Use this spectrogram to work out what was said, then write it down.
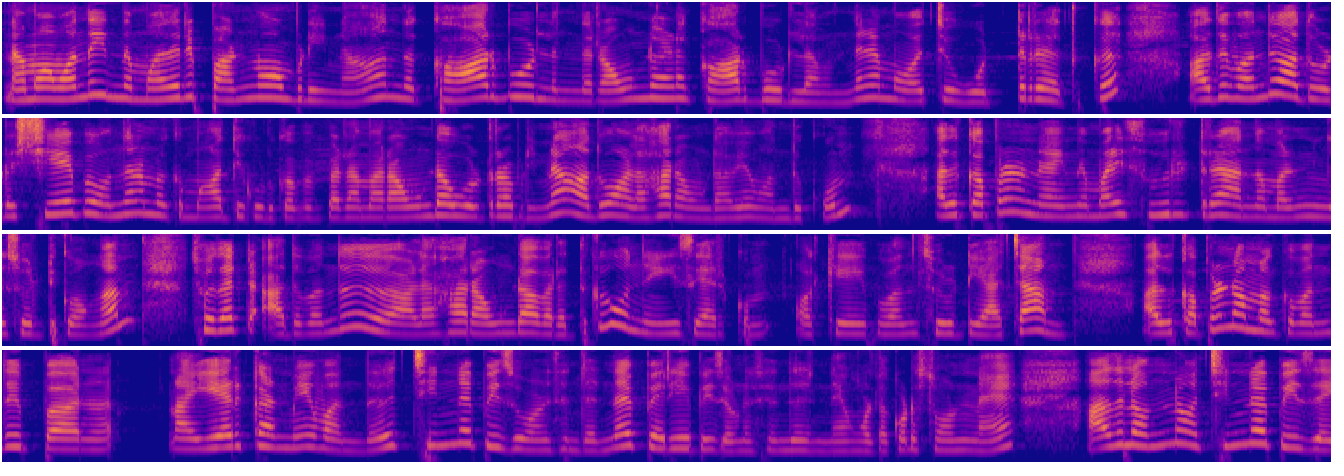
நம்ம வந்து இந்த மாதிரி பண்ணோம் அப்படின்னா அந்த கார்போர்டில் இந்த ரவுண்டான கார்போர்டில் வந்து நம்ம வச்சு ஒட்டுறதுக்கு அது வந்து அதோட ஷேப்பை வந்து நம்மளுக்கு மாற்றி கொடுக்கும். இப்போ நம்ம ரவுண்டாக ஒட்டுறோம் அப்படின்னா அதுவும் அழகாக ரவுண்டாகவே வந்துக்கும். அதுக்கப்புறம் நான் இந்த மாதிரி சுருட்டுறேன் அந்த மாதிரி நீங்கள் சுருட்டிக்கோங்க. ஸோ தட் அது வந்து அழகாக ரவுண்டாக வரதுக்கு கொஞ்சம் ஈஸியாக இருக்கும். ஓகே இப்போ வந்து சுருட்டியாச்சா? அதுக்கப்புறம் நமக்கு வந்து இப்போ நான் ஏற்கனவே வந்து சின்ன பீஸ் ஒன்று செஞ்சுருந்தேன் பெரிய பீஸ் ஒன்று செஞ்சுருந்தேன் உங்கள்கிட்ட கூட சொன்னேன். அதில் வந்து நான் சின்ன பீஸை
